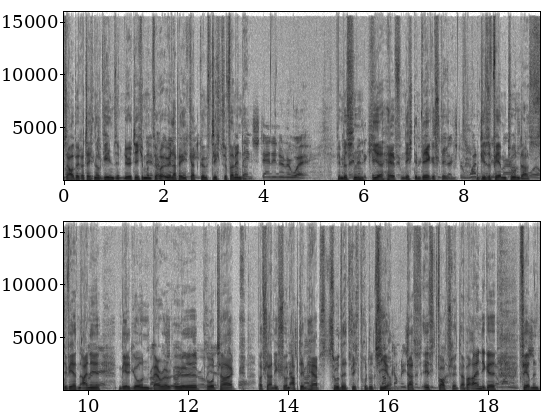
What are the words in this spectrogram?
saubere Technologien sind nötig, um unsere Ölabhängigkeit künftig zu vermindern. Wir müssen hier helfen, nicht im Wege stehen. Und diese Firmen tun das. Sie werden eine Million Barrel Öl pro Tag wahrscheinlich schon ab dem Herbst zusätzlich produzieren. Das ist Fortschritt. Aber einige Firmen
